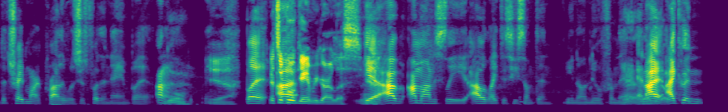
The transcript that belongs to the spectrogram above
the trademark probably was just for the name, but I don't Yeah. know. Yeah, But it's a cool game regardless. Yeah, I'm, I'm honestly, I would like to see something, you know, new from there. Yeah, and I, dope. I couldn't.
